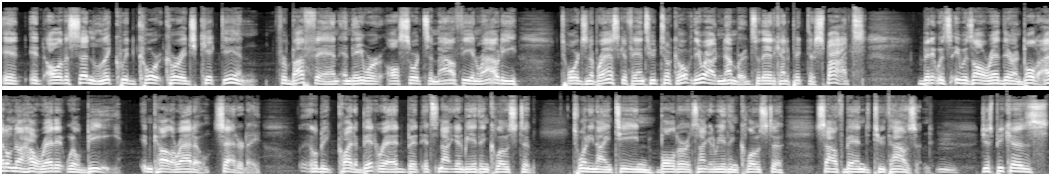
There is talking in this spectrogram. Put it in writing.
It it all of a sudden liquid cour- courage kicked in for Buff fan, and they were all sorts of mouthy and rowdy towards Nebraska fans who took over. They were outnumbered, so they had to kind of pick their spots. But it was it was all red there in Boulder. I don't know how red it will be in Colorado Saturday. It'll be quite a bit red, but it's not going to be anything close to 2019 Boulder. It's not going to be anything close to South Bend 2000. Hmm. Just because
